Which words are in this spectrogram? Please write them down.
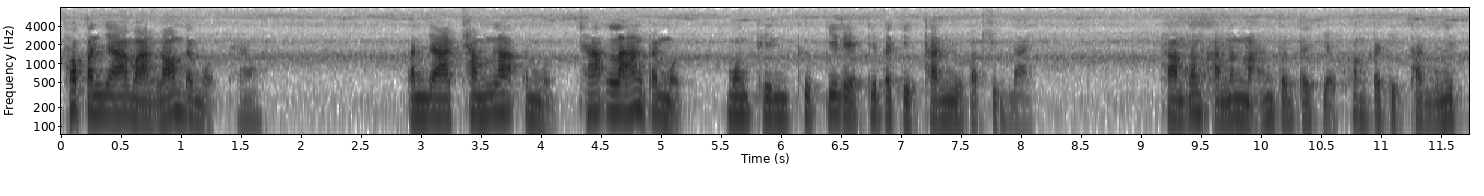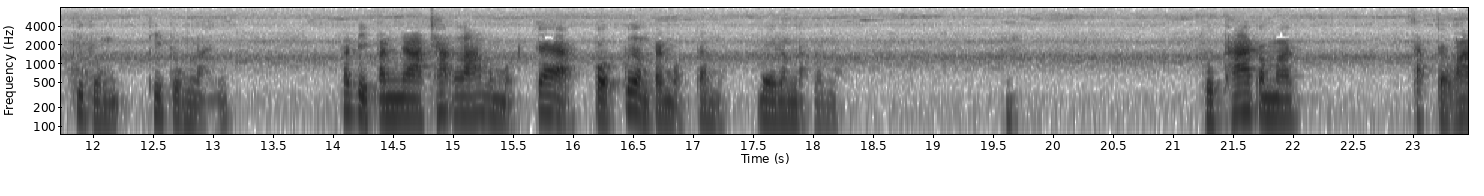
เพราะปัญญาหวานล้อมไปหมดแล้ว ปัญญาชำระไปหมดชะล้างไปหมด มนทินคือกิเลสที่ไปติดพันอยู่กับสิ่งใด ความสำคัญนั้นหมายจนไปเกี่ยวข้องไปติดพันนี้ที่ตรงที่ตรงไหน สติปัญญาชะล้างไปหมดแก้ปลดเปลื้องไปหมดไปหมด โดยลำหนักลำหนักสุดท้ายก็มาสักแต่ว่า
